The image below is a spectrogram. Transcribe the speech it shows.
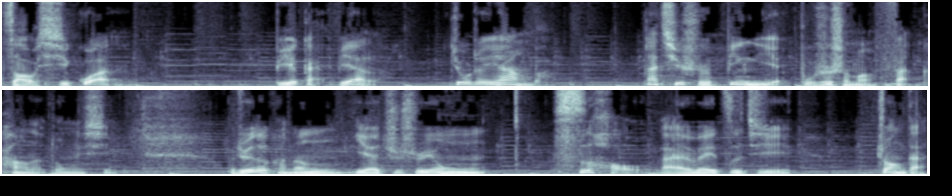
早习惯，别改变了，就这样吧。那其实并也不是什么反抗的东西，我觉得可能也只是用嘶吼来为自己壮胆，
